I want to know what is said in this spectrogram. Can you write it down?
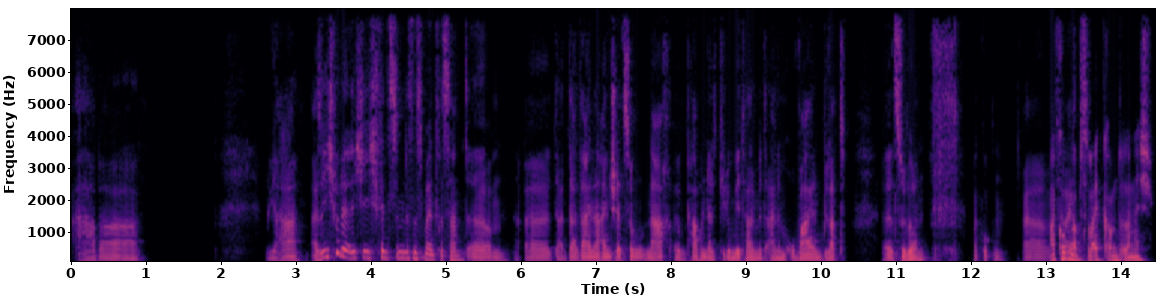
aber ja, also ich würde, ich, ich finde es zumindest mal interessant, ähm, äh, da, da deine Einschätzung nach ein paar hundert Kilometern mit einem ovalen Blatt äh, zu hören. Mal gucken. Äh, mal gucken, ob es so weit kommt oder nicht.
